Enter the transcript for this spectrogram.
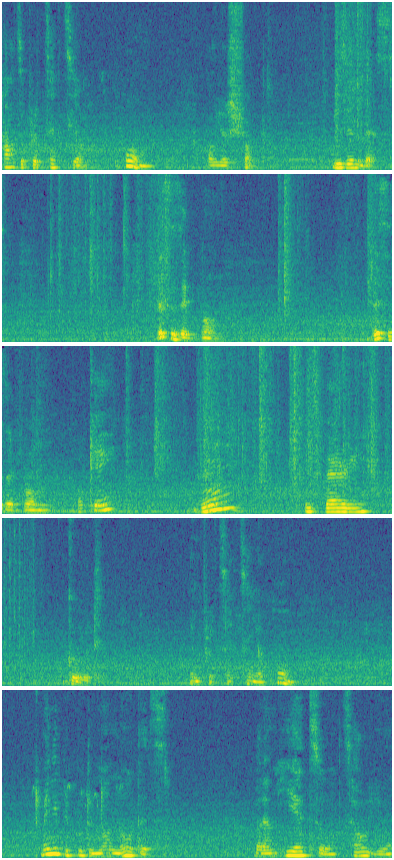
how to protect your home or your shop using this. This is a broom. This is a broom, okay? Broom is very good in protecting your home. Many people do not know this, but I'm here to tell you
